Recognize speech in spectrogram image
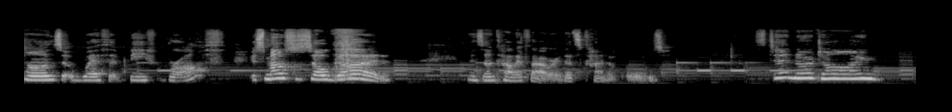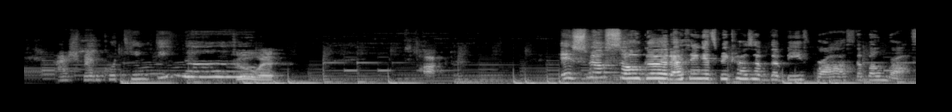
wontons with beef broth. It smells so good. And some cauliflower that's kind of old. It's dinner time. Eichmann dinner. Do it. It's hot. It smells so good. I think it's because of the beef broth, the bone broth.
